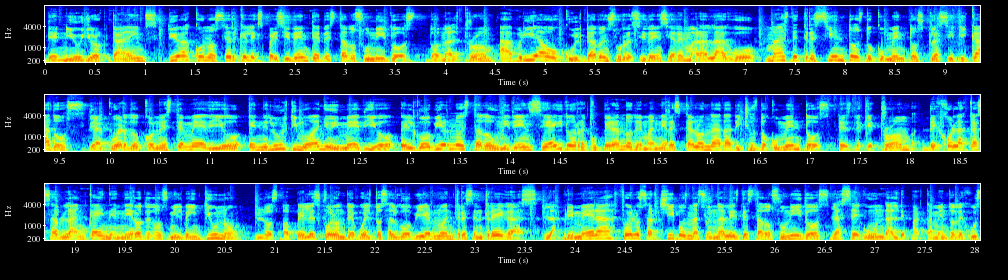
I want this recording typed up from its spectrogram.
The New York Times dio a conocer que el expresidente de Estados Unidos, Donald Trump, habría ocultado en su residencia de Mar-a-Lago más de 300 documentos clasificados. De acuerdo con este medio, en el último año y medio, el gobierno estadounidense ha ido recuperando de manera escalonada dichos documentos, desde que Trump dejó la Casa Blanca en enero de 2021. Los papeles fueron devueltos al gobierno en tres entregas. La primera fue a los archivos nacionales de Estados Unidos, la segunda al Departamento de Justicia,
